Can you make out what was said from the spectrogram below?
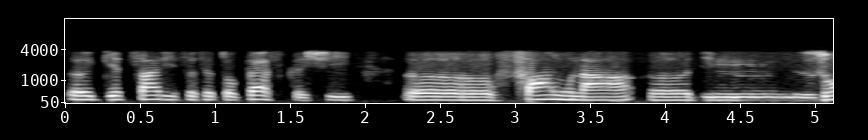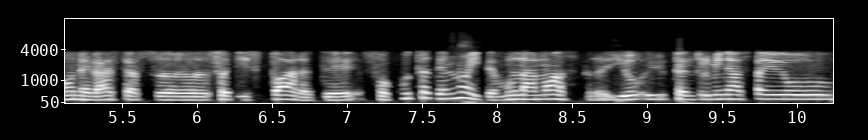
uh, ghețarii să se topească și uh, fauna uh, din zonele astea să, să dispară, de, făcută de noi, de mâna noastră. Eu, eu, pentru mine asta e o,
